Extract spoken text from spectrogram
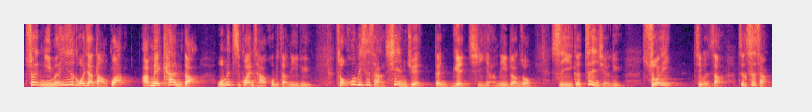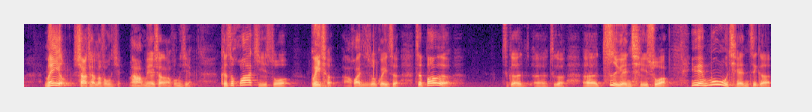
所以你们一直跟我讲倒挂，而没看到我们只观察货币市场利率，从货币市场现券跟远期银行利率当中是一个正斜率，所以基本上这个市场没有萧条的风险啊，没有萧条风险。可是花旗说鬼扯啊，花旗说鬼扯，这鲍尔这个呃这个呃自圆其说啊，因为目前这个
